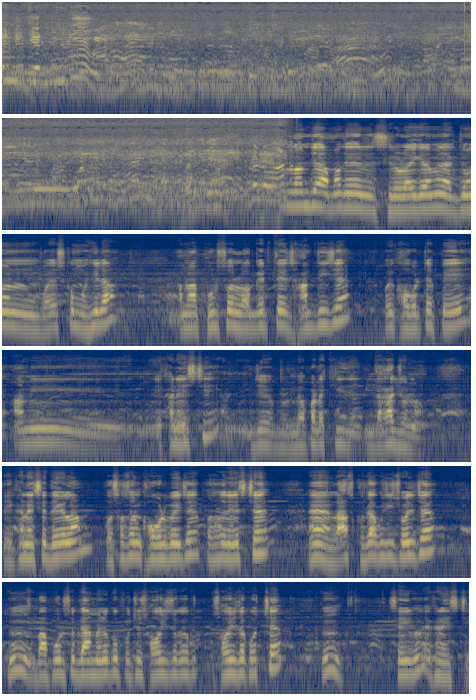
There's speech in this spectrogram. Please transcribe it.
Ini jermuga. শুনলাম যে আমাদের শিরোড়াই গ্রামের একজন বয়স্ক মহিলা আপনার পুরুষ লক গেটতে ঝাঁপ দিয়েছে ওই খবরটা পেয়ে আমি এখানে এসেছি যে ব্যাপারটা কী দেখার জন্য। এখানে এসে দেখলাম প্রশাসন খবর পেয়েছে প্রশাসন এসছে হ্যাঁ লাশ খোঁজাখুঁজি চলছে হুম বা পুরুষ গ্রামের লোকও প্রচুর সহযোগিতা সহযোগিতা করছে হুম সেই জন্য এখানে এসেছি।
